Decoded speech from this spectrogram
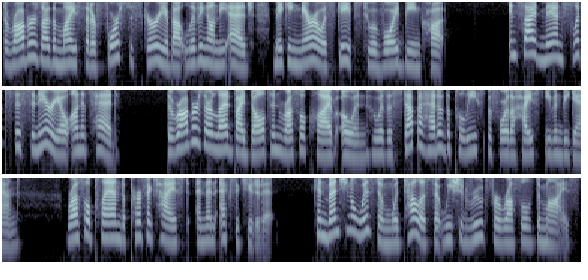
The robbers are the mice that are forced to scurry about living on the edge, making narrow escapes to avoid being caught. Inside Man flips this scenario on its head. The robbers are led by Dalton Russell Clive Owen, who was a step ahead of the police before the heist even began. Russell planned the perfect heist and then executed it. Conventional wisdom would tell us that we should root for Russell's demise.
